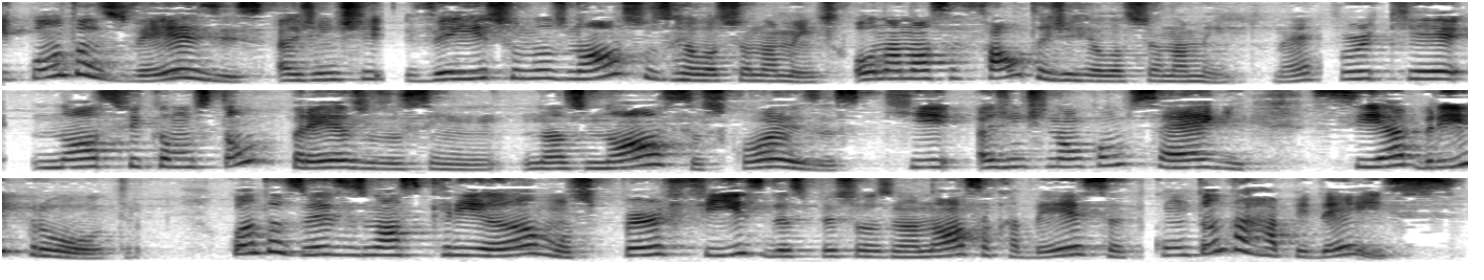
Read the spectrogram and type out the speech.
E quantas vezes a gente vê isso nos nossos relacionamentos ou na nossa falta de relacionamento, né? Porque nós ficamos tão presos assim nas nossas coisas que a gente não consegue se abrir para o outro. Quantas vezes nós criamos perfis das pessoas na nossa cabeça com tanta rapidez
